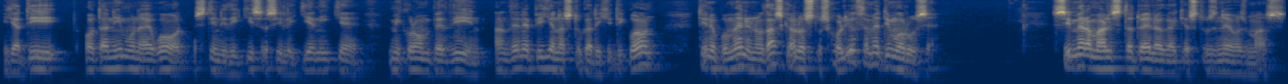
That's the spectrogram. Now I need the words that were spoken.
Γιατί όταν ήμουν εγώ στην ειδική σας ηλικία ή και μικρό παιδί, αν δεν πήγαινα στο κατηχητικό, την επομένη ο δάσκαλος στο σχολείο θα με τιμωρούσε. Σήμερα μάλιστα το έλεγα και στους νέους μας.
